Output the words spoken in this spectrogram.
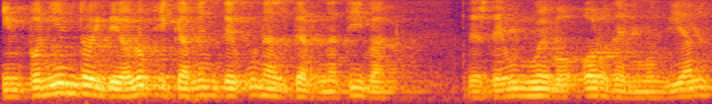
imponiendo ideológicamente una alternativa desde un nuevo orden mundial,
